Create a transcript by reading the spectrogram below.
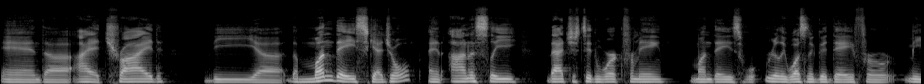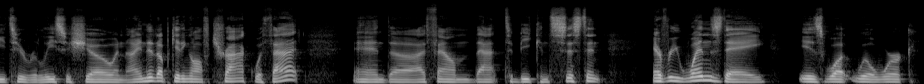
And uh, I had tried the uh, the Monday schedule, and honestly, that just didn't work for me. Mondays really wasn't a good day for me to release a show, and I ended up getting off track with that. And uh, I found that to be consistent every Wednesday is what will work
